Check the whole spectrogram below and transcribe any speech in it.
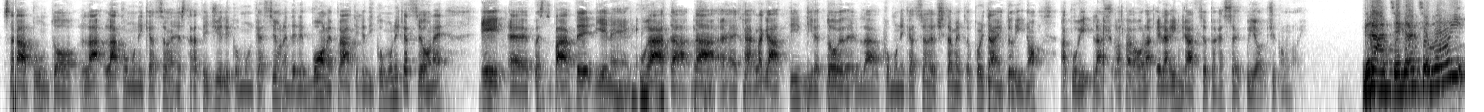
sarà appunto la, la, comunicazione, le strategie di comunicazione, delle buone pratiche di comunicazione e eh, questa parte viene curata da eh, Carla Gatti, direttore della comunicazione della città metropolitana di Torino, a cui lascio la parola e la ringrazio per essere qui oggi con noi. Grazie, grazie a voi.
